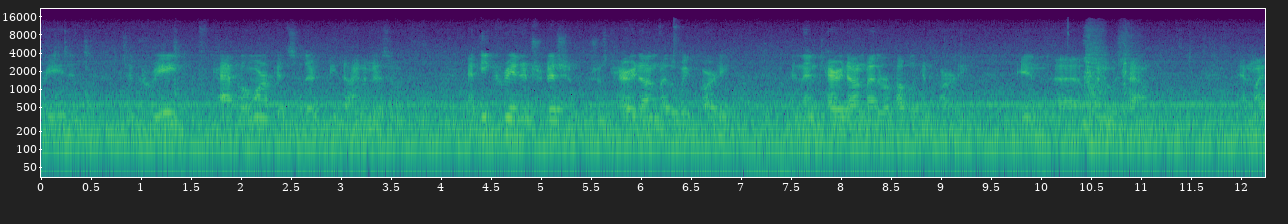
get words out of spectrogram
created, to create capital markets so there could be dynamism. And he created a tradition which was carried on by the Whig Party and then carried on by the Republican Party in, uh, when it was founded. And my,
